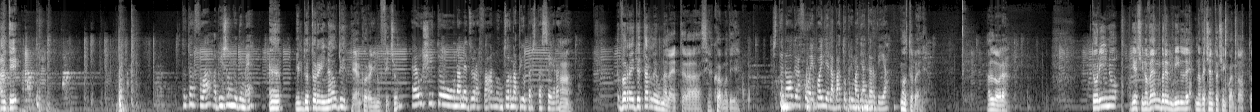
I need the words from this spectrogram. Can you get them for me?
Avanti. Foix ha bisogno di me? Eh, il dottore Inaudi è ancora in ufficio? È uscito una mezz'ora fa, non torna più per stasera. Ah. Vorrei dettarle una lettera, si accomodi. Stenografo e poi gliela batto prima di andar via. Molto bene. Allora, Torino, 10 novembre 1958.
